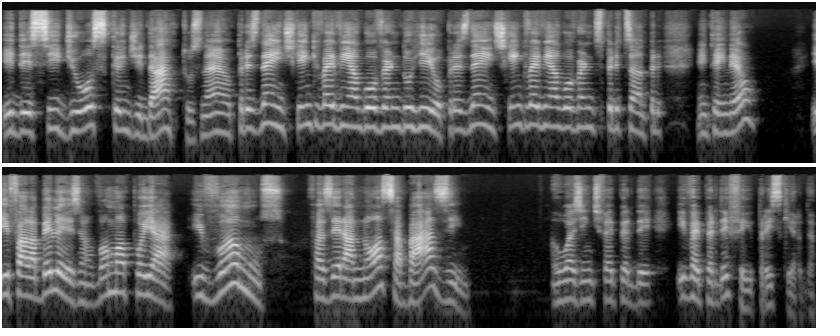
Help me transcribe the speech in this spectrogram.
e decide os candidatos, né? O presidente, quem que vai vir a governo do Rio? Presidente, quem que vai vir a governo do Espírito Santo? Entendeu? E fala, beleza, vamos apoiar e vamos fazer a nossa base, ou a gente vai perder e vai perder feio para a esquerda.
